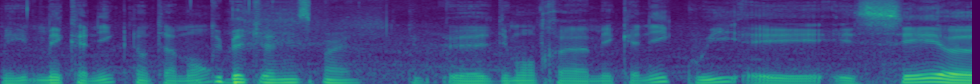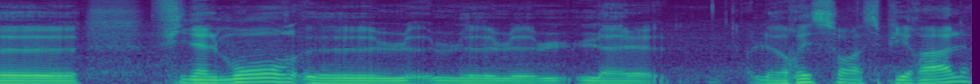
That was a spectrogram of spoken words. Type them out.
mécaniques notamment. Du mécanisme, oui. des montres mécaniques, oui, et, c'est finalement le, le, le, le ressort à spirale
